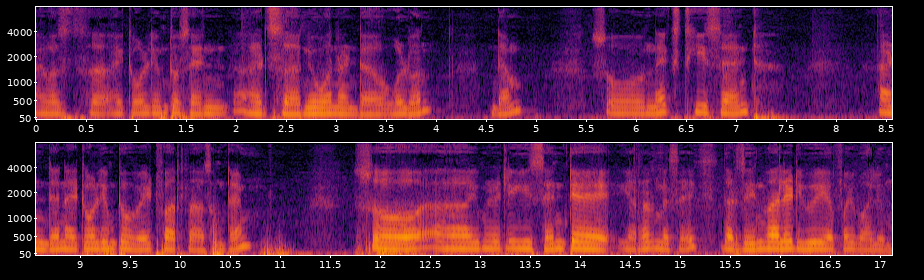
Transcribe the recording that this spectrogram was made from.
I was I told him to send its new one and old one डम so next he send and then I told him to wait for some time so immediately he sent a error message that's invalid U F I volume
